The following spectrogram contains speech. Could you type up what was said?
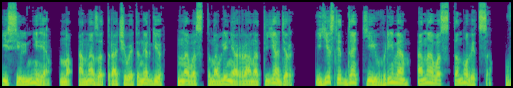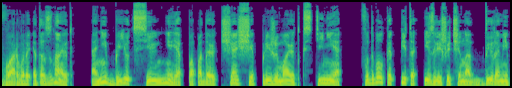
и сильнее, но она затрачивает энергию на восстановление ран от ядер. Если дать ей время, она восстановится. Варвары это знают. Они бьют сильнее, попадают чаще, прижимают к стене. Футболка Пита изрешечена дырами,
